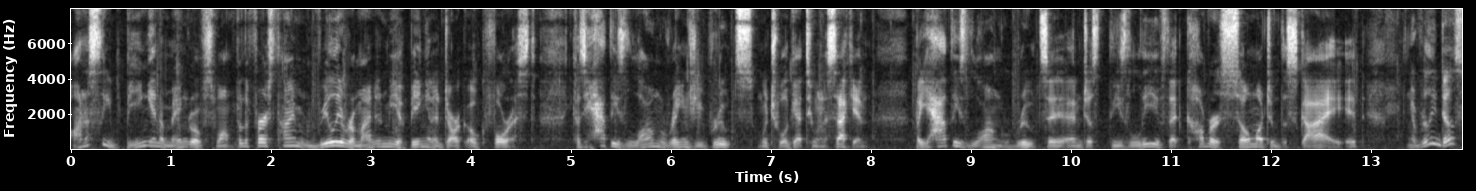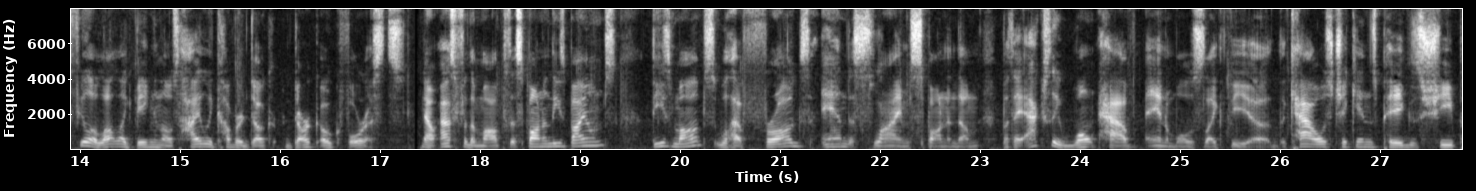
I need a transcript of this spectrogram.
Honestly, being in a mangrove swamp for the first time really reminded me of being in a dark oak forest, because you have these long rangy roots, which we'll get to in a second, but you have these long roots and just these leaves that cover so much of the sky. It it really does feel a lot like being in those highly covered dark, dark oak forests. Now, as for the mobs that spawn in these biomes, these mobs will have frogs and slime spawn in them, but they actually won't have animals like the, uh, the cows, chickens, pigs, sheep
